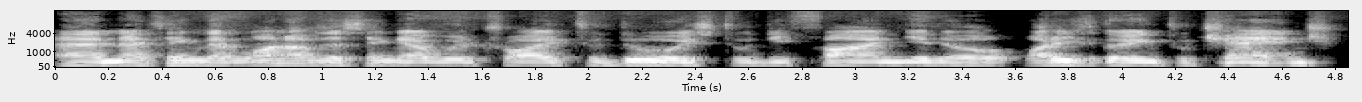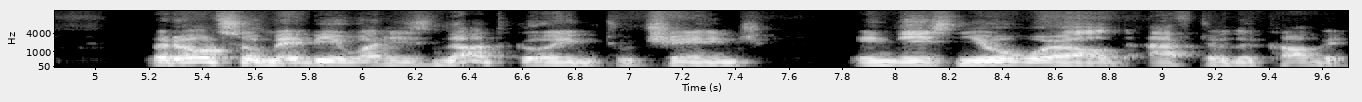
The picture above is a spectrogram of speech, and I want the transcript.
And I think that one of the things I will try to do is to define, you know, what is going to change, but also maybe what is not going to change in this new world after the COVID.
